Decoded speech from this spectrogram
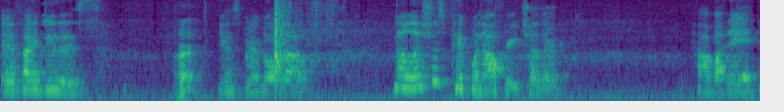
If I do this, All right. you guys better go all out. No, let's just pick one out for each other. How about it?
